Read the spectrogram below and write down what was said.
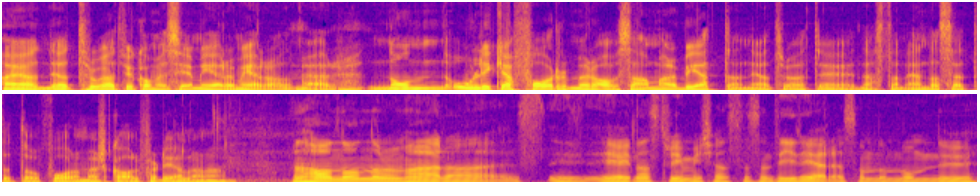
Ja, jag, jag tror att vi kommer se mer och mer av de här någon, olika former av samarbeten. Jag tror att det är nästan enda sättet att få de här skalfördelarna. Men har någon av de här äh, egna streamingtjänster sedan tidigare som de, de nu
